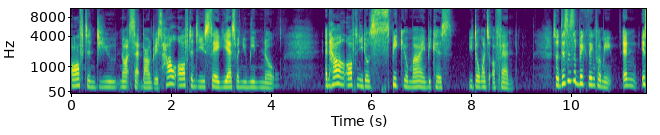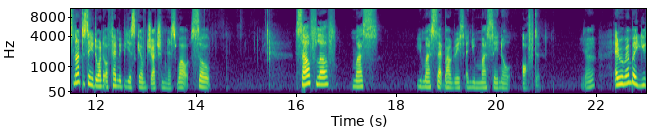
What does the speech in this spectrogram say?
often do you not set boundaries? How often do you say yes when you mean no? And how often you don't speak your mind because you don't want to offend? So this is a big thing for me. And it's not to say you don't want to offend, maybe you're scared of judgment as well. So self love must you must set boundaries and you must say no often. Yeah? And remember you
